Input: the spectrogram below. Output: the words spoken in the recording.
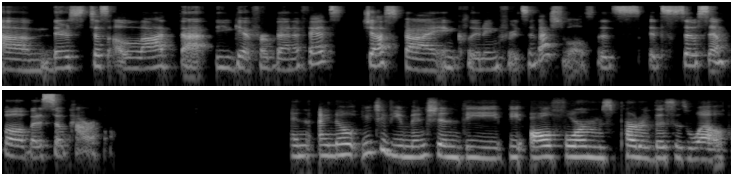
Um, there's just a lot that you get for benefits just by including fruits and vegetables. It's it's so simple, but it's so powerful. And I know each of you mentioned the the all forms part of this as well.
